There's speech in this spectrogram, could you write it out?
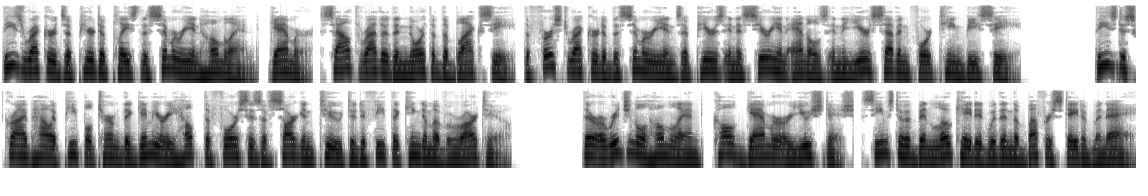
These records appear to place the Cimmerian homeland, Gamur, south rather than north of the Black Sea. The first record of the Cimmerians appears in Assyrian annals in the year 714 BC. These describe how a people termed the Gimiri helped the forces of Sargon II to defeat the kingdom of Urartu. Their original homeland, called Gamur or Ushdish, seems to have been located within the buffer state of Manae.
